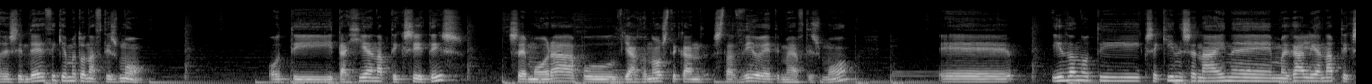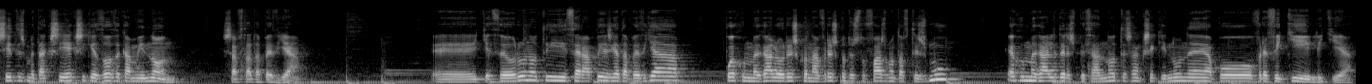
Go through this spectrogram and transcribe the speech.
ε, συνδέθηκε με τον αυτισμό. Ότι η ταχεία ανάπτυξή της σε μωρά που διαγνώστηκαν στα δύο έτη με αυτισμό ε, είδαν ότι ξεκίνησε να είναι μεγάλη η ανάπτυξή της μεταξύ 6 και 12 μηνών σε αυτά τα παιδιά. Ε, και θεωρούν ότι οι θεραπείες για τα παιδιά που έχουν μεγάλο ρίσκο να βρίσκονται στο φάσμα του αυτισμού έχουν μεγαλύτερες πιθανότητες αν ξεκινούν από βρεφική ηλικία.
